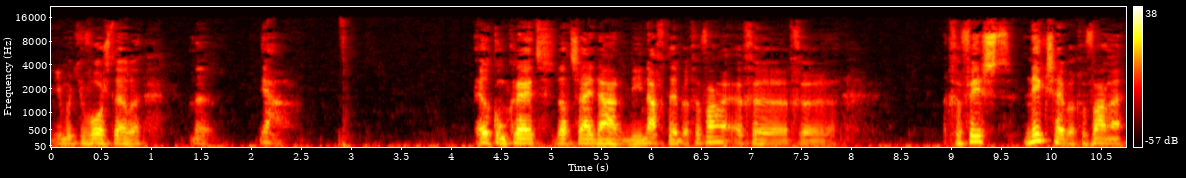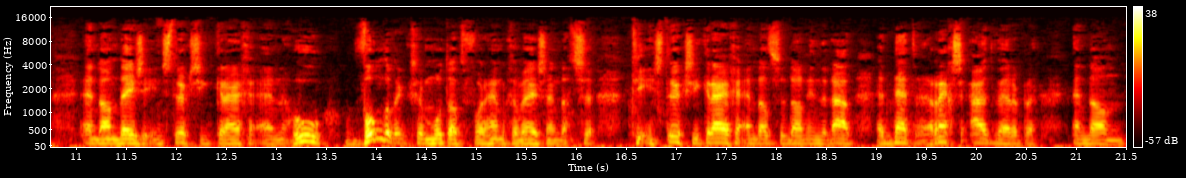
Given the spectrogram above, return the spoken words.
je moet je voorstellen, ja, heel concreet dat zij daar die nacht hebben gevangen, eh, ge, ge, gevist, niks hebben gevangen en dan deze instructie krijgen. En hoe wonderlijk moet dat voor hen geweest zijn dat ze die instructie krijgen en dat ze dan inderdaad het net rechts uitwerpen en dan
